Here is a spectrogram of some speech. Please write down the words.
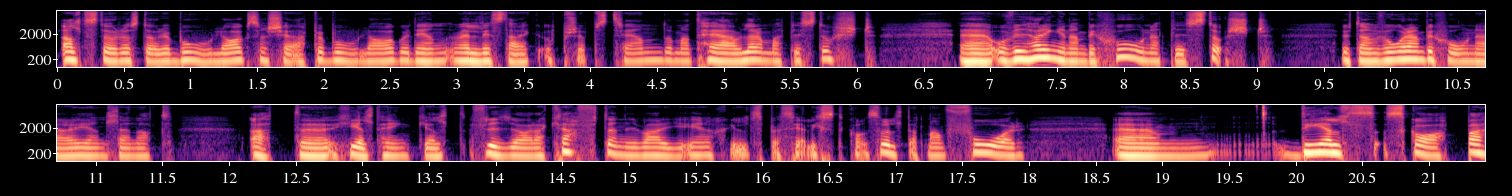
allt större och större bolag som köper bolag och det är en väldigt stark uppköpstrend och man tävlar om att bli störst. Eh, och vi har ingen ambition att bli störst utan vår ambition är egentligen att att eh, helt enkelt frigöra kraften i varje enskild specialistkonsult. Att man får eh, dels skapa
